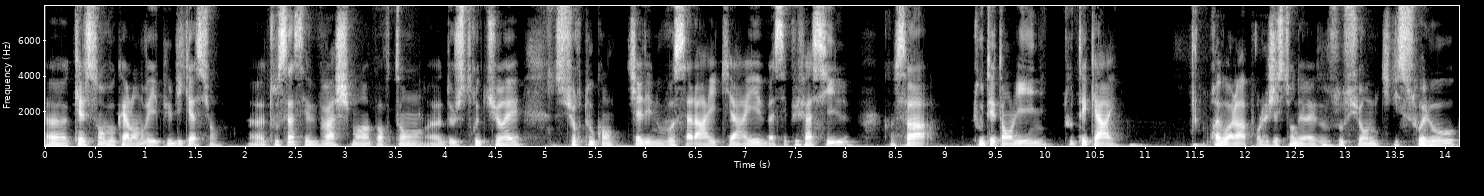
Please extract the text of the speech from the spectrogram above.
euh, quels sont vos calendriers de publication? tout ça, c'est vachement important de le structurer, surtout quand il y a des nouveaux salariés qui arrivent, bah, c'est plus facile. Comme ça, tout est en ligne, tout est carré. Après voilà, pour la gestion des réseaux sociaux, on utilise Swello.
